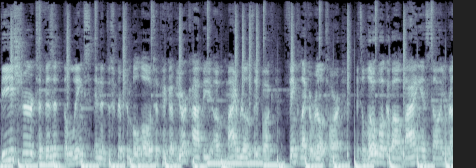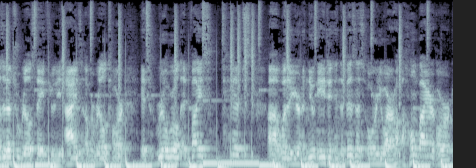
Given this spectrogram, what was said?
Be sure to visit the links in the description below to pick up your copy of my real estate book, Think Like a Realtor. It's a little book about buying and selling residential real estate through the eyes of a realtor. It's real world advice, tips, uh, whether you're a new agent in the business or you are a home buyer or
